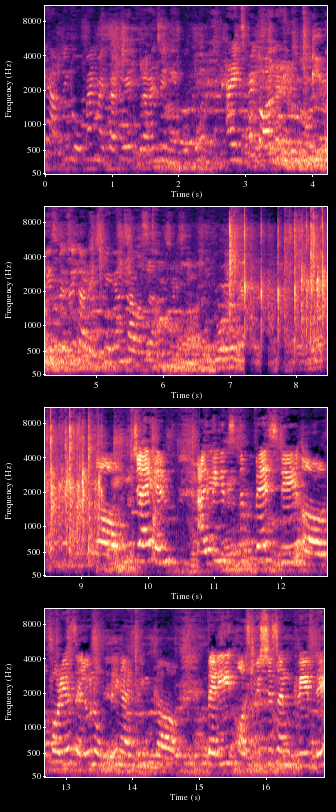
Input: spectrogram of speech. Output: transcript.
happy to open my 38th branch in Hindupur. I expect all the people to please visit and experience ourselves. service. Um, Jai Hind. I think it's the best day for your saloon opening. I think uh, very auspicious and great day,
